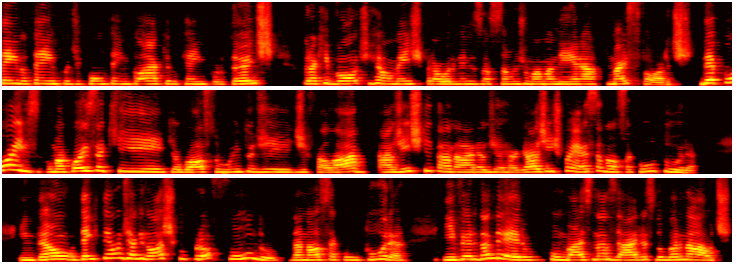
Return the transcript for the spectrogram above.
tendo tempo de contemplar aquilo que é importante, para que volte realmente para a organização de uma maneira mais forte. Depois, uma coisa que, que eu gosto muito de, de falar, a gente que está na área de RH, a gente conhece a nossa cultura. Então, tem que ter um diagnóstico profundo da nossa cultura e verdadeiro, com base nas áreas do burnout.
